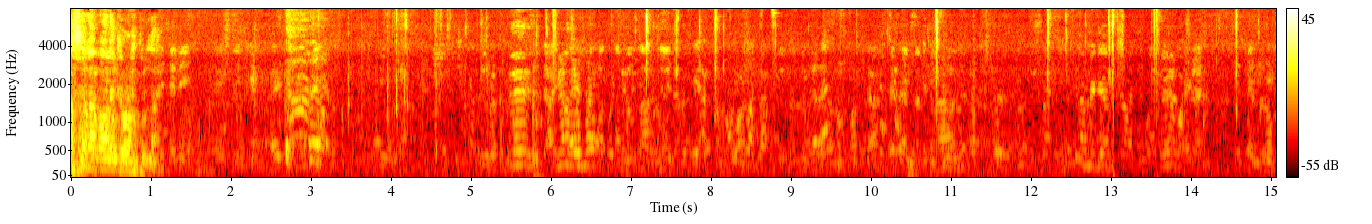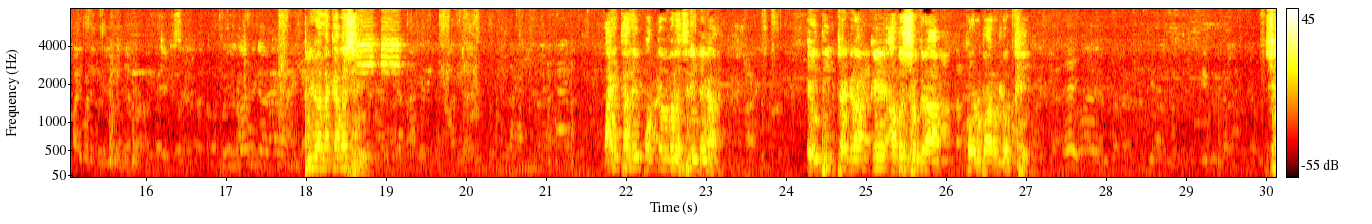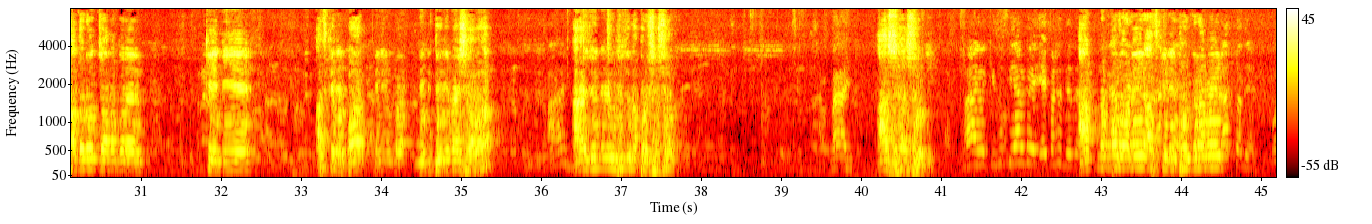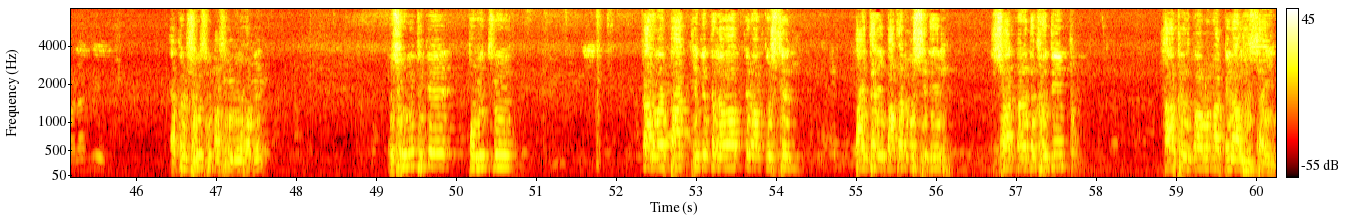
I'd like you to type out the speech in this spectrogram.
আসসালামু আলাইকুম রহমতুল্লাহ। প্রিয় এলাকাবাসী, পাইথালি পদ্মবেলা শ্রীনেগা, এই তিনটা গ্রামকে আদর্শ গ্রাম করবার লক্ষ্যে সাধারণ জনগণের কে নিয়ে আজকের এই বিনিময়- বিনিময় সভা আয়োজনে উপজেলা প্রশাসন? আশাসনী আট নম্বর ওয়ার্ডের আজকের এই প্রোগ্রামের এখন সূচনা শুরু হবে। শুরু থেকে পবিত্র কালমায় পাক থেকে তেলাওয়াত তেলাওয়াত করছেন পাইথারি বাজার মসজিদের সম্মানিত খতিব হাফিজ মাওলানা বেলাল হুসাইন।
